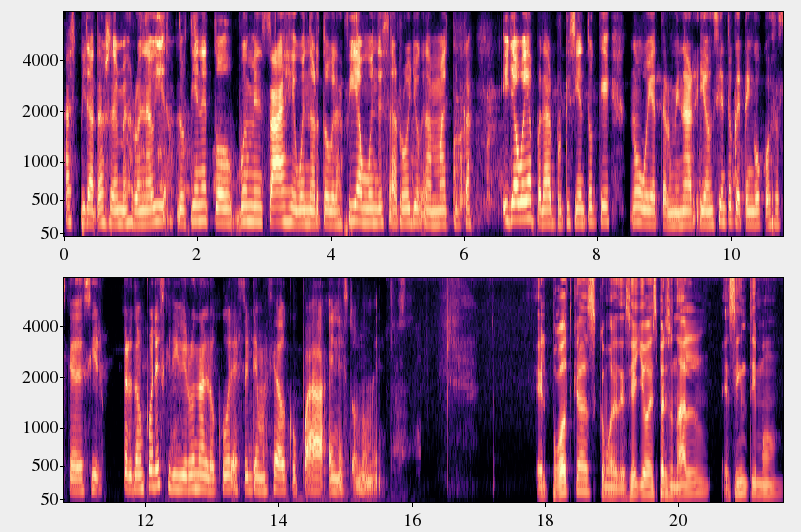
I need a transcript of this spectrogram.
aspirar a ser mejor en la vida. Lo tiene todo, buen mensaje, buena ortografía, buen desarrollo, gramática. Y ya voy a parar porque siento que no voy a terminar y aún siento que tengo cosas que decir. Perdón por escribir una locura, estoy demasiado ocupada en estos momentos. El podcast, como les decía yo, es personal, es íntimo,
